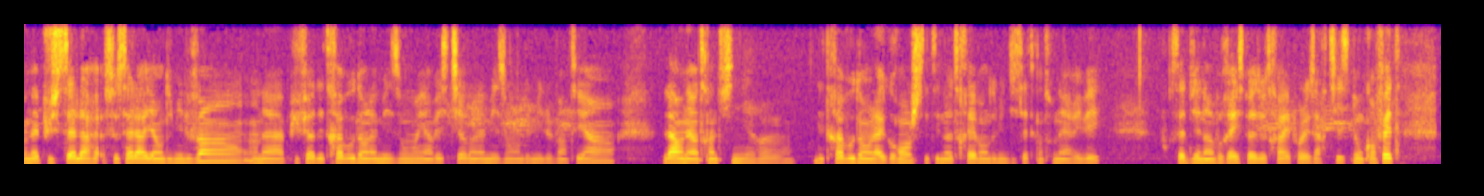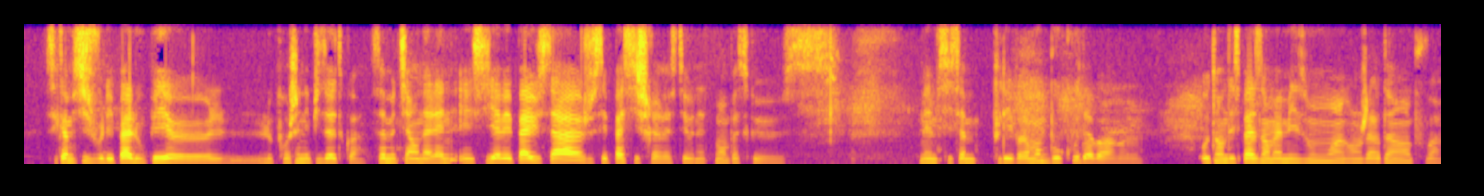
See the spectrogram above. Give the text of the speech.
On a pu se salarier en 2020, on a pu faire des travaux dans la maison et investir dans la maison en 2021. Là, on est en train de finir des travaux dans la grange, c'était notre rêve en 2017 quand on est arrivé pour que ça devienne un vrai espace de travail pour les artistes. Donc en fait, c'est comme si je voulais pas louper le prochain épisode quoi. Ça me tient en haleine et s'il y avait pas eu ça, je sais pas si je serais restée honnêtement parce que Même si ça me plaît vraiment beaucoup d'avoir autant d'espace dans ma maison, un grand jardin, pouvoir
